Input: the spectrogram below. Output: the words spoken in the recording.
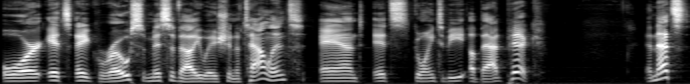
or it's a gross misevaluation of talent and it's going to be a bad pick. And that's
